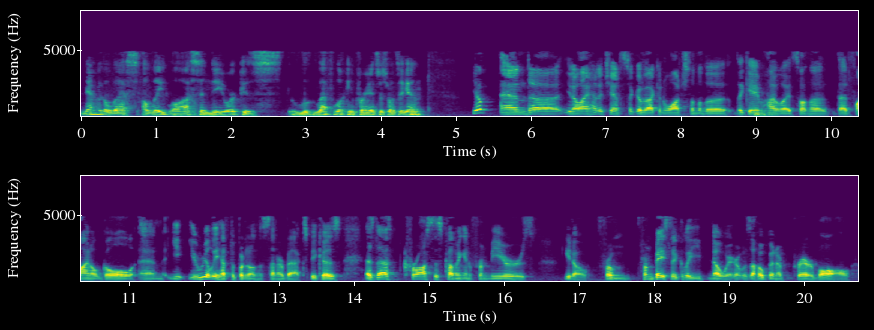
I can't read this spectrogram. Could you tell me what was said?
nevertheless, a late loss, and New York is left looking for answers once again. Yep, and uh, you know I had a chance to go back and watch some of the the game highlights on the that final goal, and you you really have to put it on the center backs because as that cross is coming in from Mears, you know from from basically nowhere, it was a hope and a prayer ball.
